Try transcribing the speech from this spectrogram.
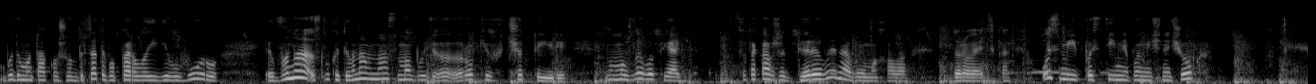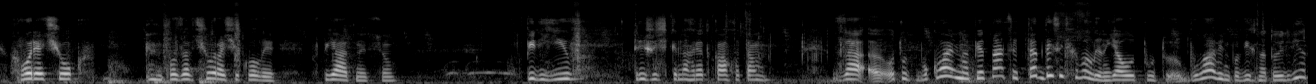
будемо також обрізати, поперла її вгору. Вона, слухайте, вона в нас, мабуть, е, років 4, ну, можливо, 5. Це така вже деревина вимахала здоровецька. Ось мій постійний помічничок, хворячок. Позавчора чи коли, в п'ятницю, під'їв трішечки на грядках отам. За е, отут буквально 15 та 10 хвилин я отут була, він побіг на той двір.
